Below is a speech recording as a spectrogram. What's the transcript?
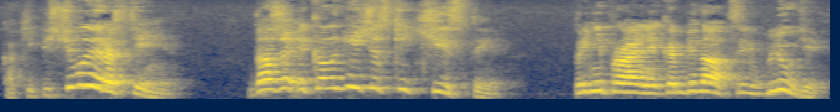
Как и пищевые растения. Даже экологически чистые при неправильной комбинации в блюде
